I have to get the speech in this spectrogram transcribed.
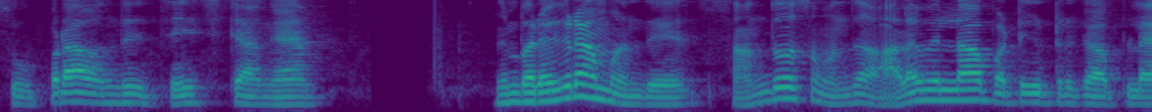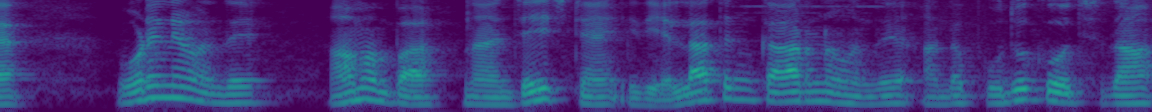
சூப்பராக வந்து ஜெயிச்சிட்டாங்க. நம்ம ரகுராம் வந்து சந்தோஷம் வந்து அளவில்லா பட்டுக்கிட்டு இருக்காப்புல. உடனே வந்து ஆமாம்ப்பா நான் ஜெயிச்சிட்டேன். இது எல்லாத்துக்கும் காரணம் வந்து அந்த புது கோச் தான்.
